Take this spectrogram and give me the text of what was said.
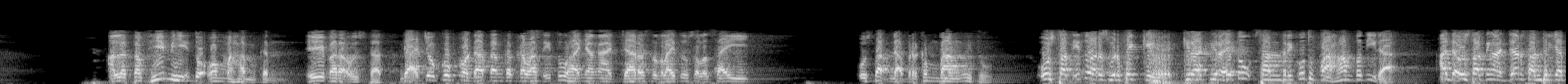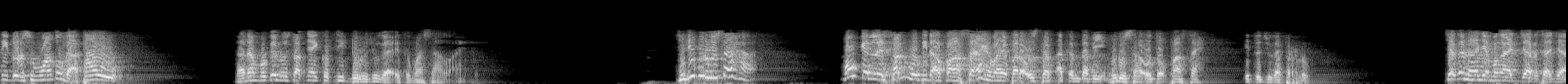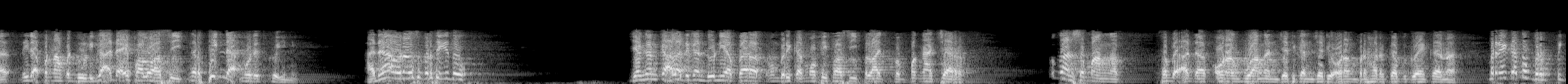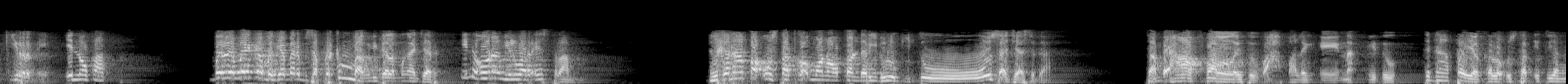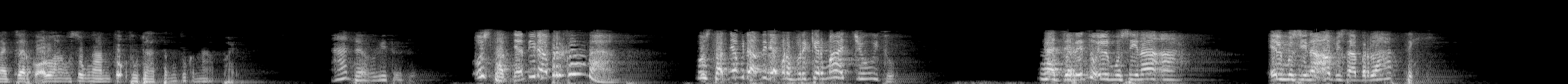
Ala tafhimihi itu memahamkan. Eh para ustaz, enggak cukup kau datang ke kelas itu hanya ngajar setelah itu selesai. Ustaz tidak berkembang itu. Ustaz itu harus berpikir, kira-kira itu santriku tuh paham atau tidak? Ada ustaz ngajar, santrinya tidur semua tuh nggak tahu. Karena mungkin ustaznya ikut tidur juga itu masalah. Jadi berusaha. Mungkin lesanmu tidak fasih, wahai para ustaz, akan tapi berusaha untuk fasih. Itu juga perlu. Jangan hanya mengajar saja, tidak pernah peduli, tidak ada evaluasi. Ngerti tidak muridku ini? Ada orang seperti itu. Jangan kalah dengan dunia barat memberikan motivasi pengajar. Bukan semangat. Sampai ada orang buangan jadikan jadi orang berharga bagaimana. Mereka tuh berpikir nih, inovatif. Mereka bagaimana bisa berkembang di dalam mengajar. Ini orang di luar Islam. Dan kenapa Ustadz kok monoton dari dulu gitu saja sudah. Sampai hafal itu. Wah paling enak itu. Kenapa ya kalau Ustadz itu yang ngajar kok langsung ngantuk tuh datang tuh kenapa ya? Ada begitu. Ustadznya tidak berkembang. Ustadznya tidak, tidak berpikir maju itu. Ngajar itu ilmu sina'ah. Ilmu sina'ah bisa berlatih.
